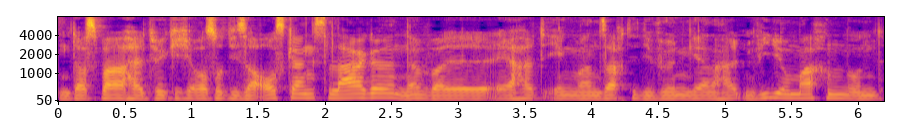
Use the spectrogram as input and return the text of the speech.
Und das war halt wirklich auch so diese Ausgangslage, ne, weil er halt irgendwann sagte, die würden gerne halt ein Video machen und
